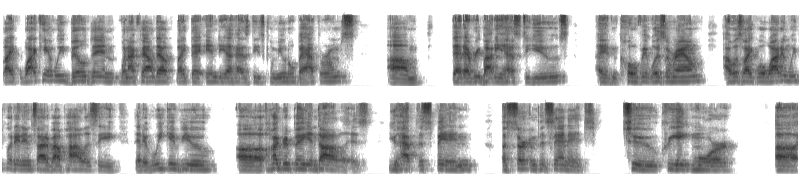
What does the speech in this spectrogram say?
like, why can't we build in when I found out like that India has these communal bathrooms um, that everybody has to use and COVID was around? I was like, well, why didn't we put it inside of our policy that if we give you a hundred billion dollars, you have to spend a certain percentage to create more uh,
